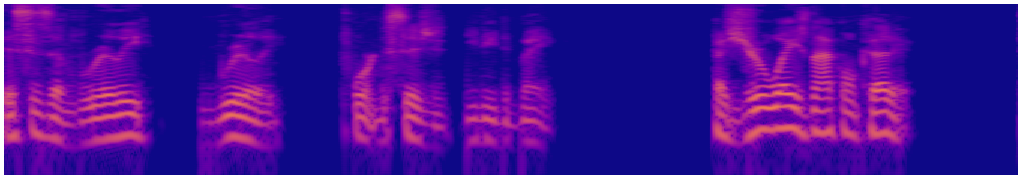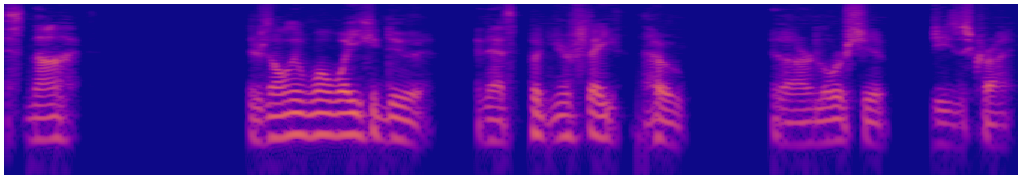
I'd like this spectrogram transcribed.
this is a really, really important decision you need to make because your way is not going to cut it. It's not. There's only one way you can do it, and that's putting your faith and hope in our Lordship, Jesus Christ.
